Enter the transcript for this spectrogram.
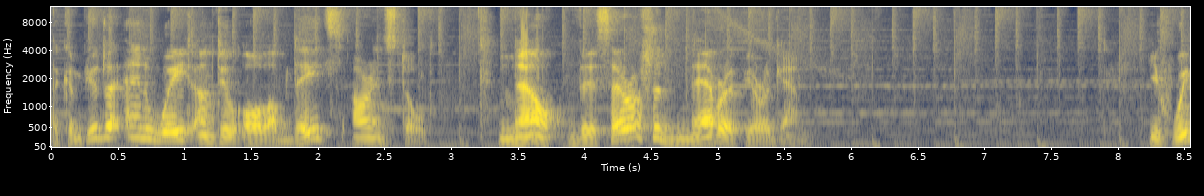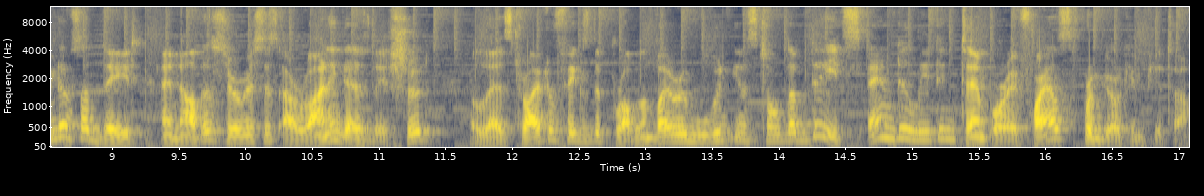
the computer and wait until all updates are installed. Now, this error should never appear again. If Windows Update and other services are running as they should, let's try to fix the problem by removing installed updates and deleting temporary files from your computer.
